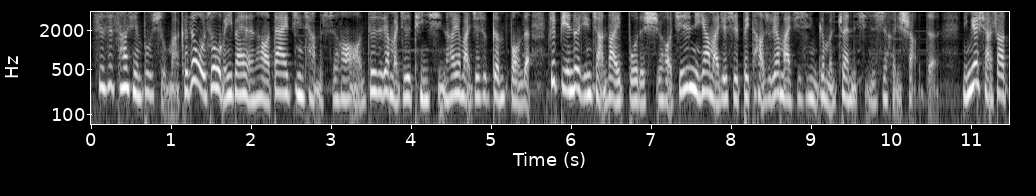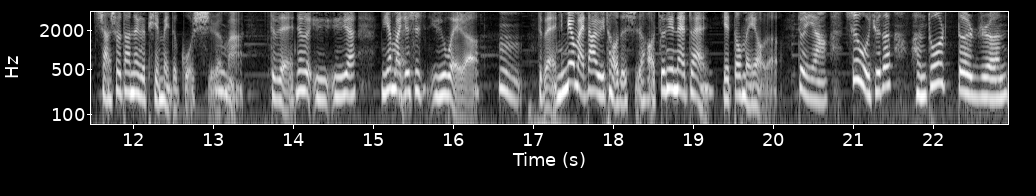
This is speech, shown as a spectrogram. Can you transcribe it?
是不是超前部署嘛？可是我说我们一般人哈，大家进场的时候，就是要么就是听息，然后要么就是跟风的。就别人都已经涨到一波的时候，其实你要么就是被套住，要么其实你根本赚的其实是很少的。你没有享受享受到那个甜美的果实了嘛？对不对？那个鱼鱼啊，你要么就是鱼尾了，嗯，对不对？你没有买到鱼头的时候，中间那段也都没有了。对呀，所以我觉得很多的人，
